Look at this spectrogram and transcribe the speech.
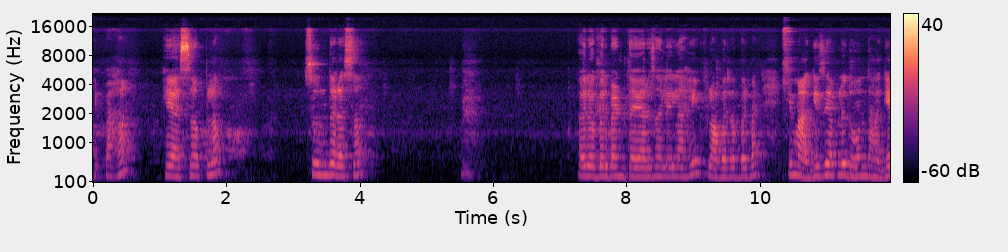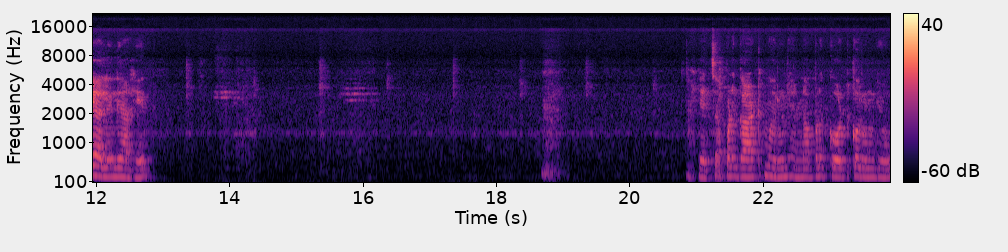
हे पहा हे असं आपलं सुंदर असं रबर बँड तयार झालेला आहे फ्लॉवर रबर बँड. हे मागे जे आपले दोन धागे आलेले आहेत ह्याचा आपण गाठ मारून ह्यांना आपण कट करून घेऊ.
